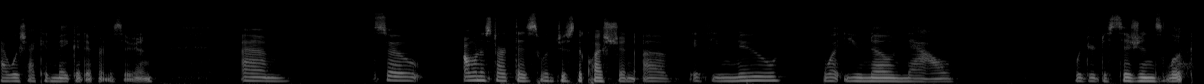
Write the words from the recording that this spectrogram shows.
I wish I could make a different decision. Um, so I want to start this with just the question of if you knew what you know now, would your decisions look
